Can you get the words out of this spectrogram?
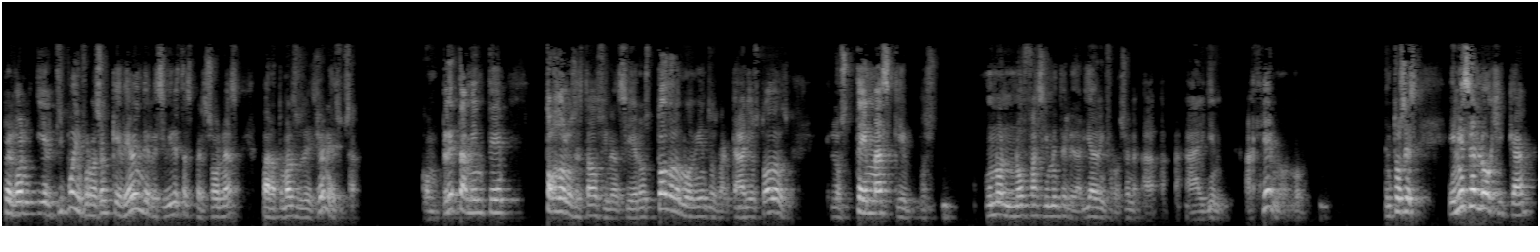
perdón, y el tipo de información que deben de recibir estas personas para tomar sus decisiones, o sea, completamente todos los estados financieros, todos los movimientos bancarios, todos los, temas que pues, uno no fácilmente le daría la información a, alguien ajeno, ¿no? Entonces, en esa lógica,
